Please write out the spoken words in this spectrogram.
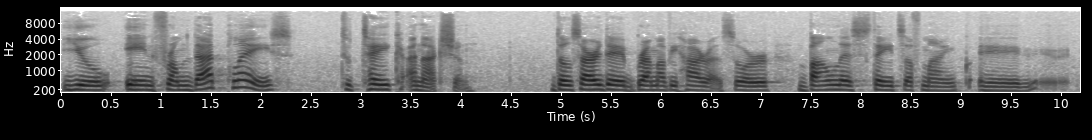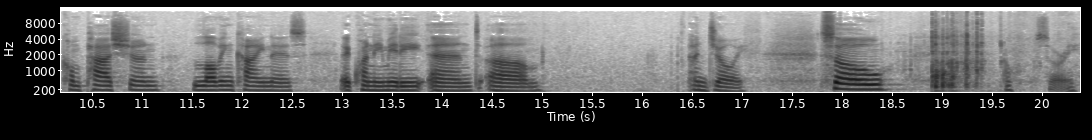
you in from that place to take an action. Those are the Brahma Viharas or boundless states of mind uh, compassion, loving kindness, equanimity, and, um, and joy. So, oh, sorry.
